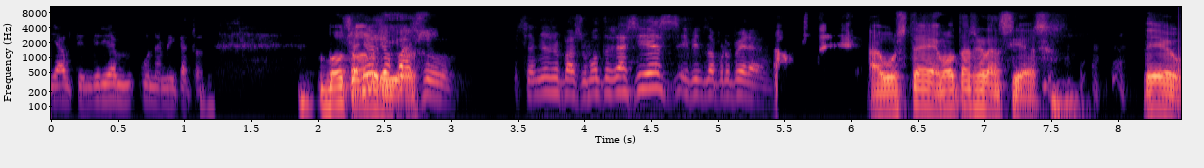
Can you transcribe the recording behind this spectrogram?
Ja ho tindríem una mica tot. Voto Senyor brios. Jopasso, senyor Jopasso, moltes gràcies i fins la propera. A vostè, moltes gràcies. Adéu.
